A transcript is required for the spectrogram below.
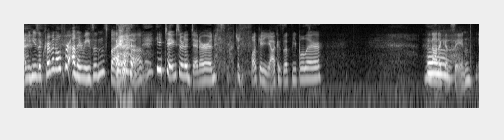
I mean, he's a criminal for other reasons, but um, he takes her to dinner and it's a bunch of fucking yakuza people there. Not a good scene. Yeah.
